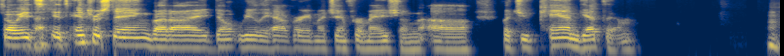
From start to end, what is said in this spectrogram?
So it's it's interesting, but I don't really have very much information. Uh, but you can get them. Hmm.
